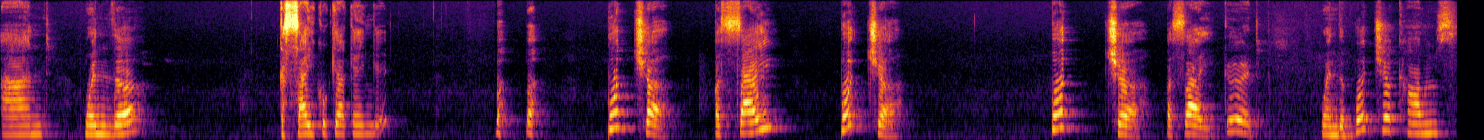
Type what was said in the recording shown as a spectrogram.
and when the कसाई को क्या कहेंगे butcher कसाई butcher butcher कसाई good when the butcher comes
